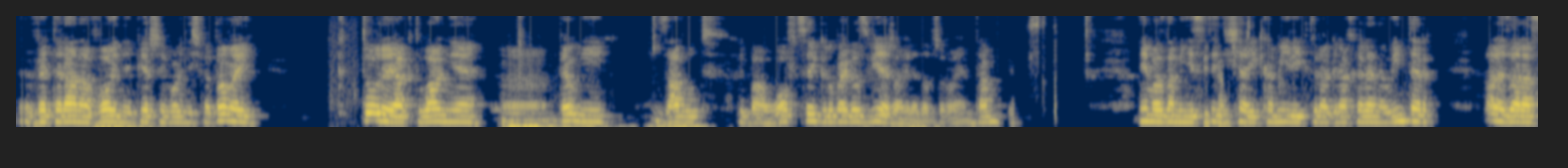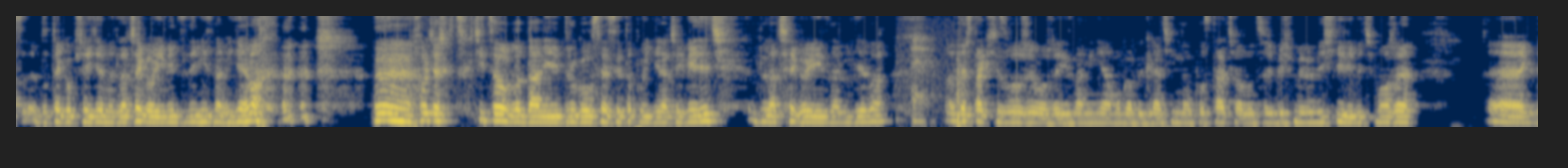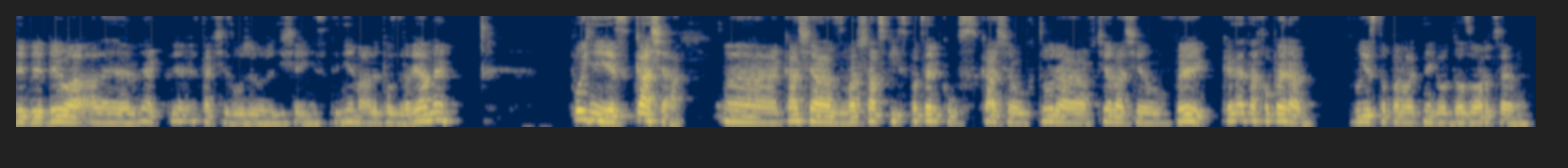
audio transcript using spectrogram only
weterana wojny, I wojny światowej, który aktualnie e, pełni zawód chyba łowcy grubego zwierza, ile dobrze pamiętam. Nie ma z nami niestety Witam dzisiaj Kamili, która gra Helenę Winter, ale zaraz do tego przejdziemy, dlaczego jej między innymi z nami nie ma. Chociaż ci, co oglądali drugą sesję, to powinni raczej wiedzieć, dlaczego jej z nami nie ma. Ale też tak się złożyło, że jej z nami nie ma, mogłaby grać inną postacią, albo coś byśmy wymyślili być może, e, gdyby była, ale jak, tak się złożyło, że dzisiaj niestety nie ma, ale pozdrawiamy. Później jest Kasia. E, Kasia z warszawskich spacerków z Kasią, która wciela się w Keneta Hoppera, dwudziestoparoletniego dozorcę,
